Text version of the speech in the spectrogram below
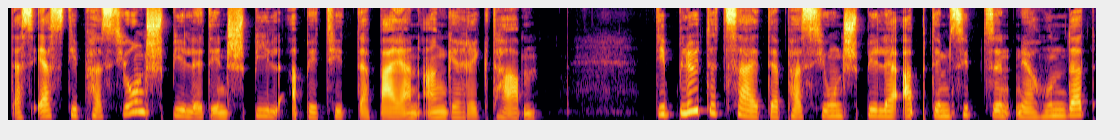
dass erst die Passionsspiele den Spielappetit der Bayern angeregt haben. Die Blütezeit der Passionsspiele ab dem 17. Jahrhundert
